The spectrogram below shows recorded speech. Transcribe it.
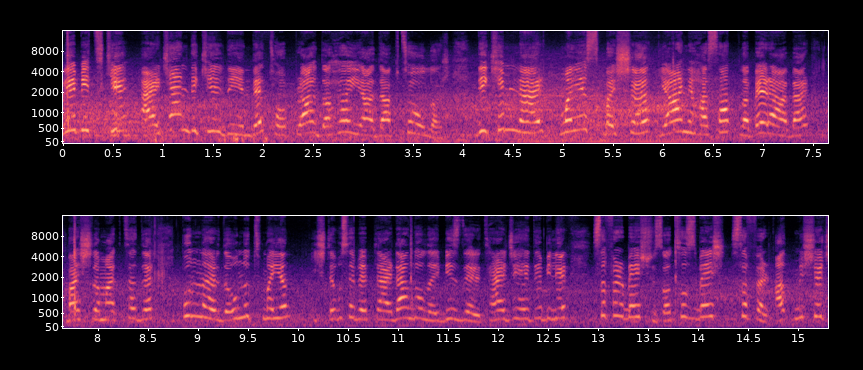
Ve bitki erken dikildiğinde toprağa daha iyi adapte olur. Dikimler Mayıs başı yani hasatla beraber başlamaktadır. Bunları da unutmayın. İşte bu sebeplerden dolayı bizleri tercih edebilir. 0535 063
